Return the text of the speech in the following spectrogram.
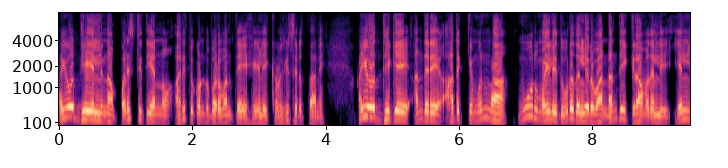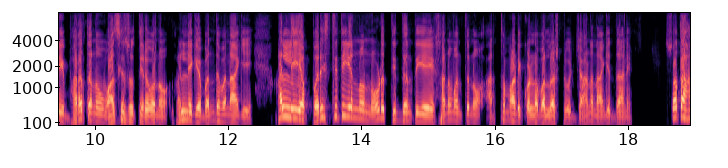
ಅಯೋಧ್ಯೆಯಲ್ಲಿನ ಪರಿಸ್ಥಿತಿಯನ್ನು ಅರಿತುಕೊಂಡು ಬರುವಂತೆ ಹೇಳಿ ಕಳುಹಿಸಿರುತ್ತಾನೆ. ಅಯೋಧ್ಯೆಗೆ ಅಂದರೆ ಅದಕ್ಕೆ ಮುನ್ನ ಮೂರು ಮೈಲಿ ದೂರದಲ್ಲಿರುವ ನಂದಿ ಗ್ರಾಮದಲ್ಲಿ ಎಲ್ಲಿ ಭರತನು ವಾಸಿಸುತ್ತಿರುವನೋ ಅಲ್ಲಿಗೆ ಬಂದವನಾಗಿ ಅಲ್ಲಿಯ ಪರಿಸ್ಥಿತಿಯನ್ನು ನೋಡುತ್ತಿದ್ದಂತೆಯೇ ಹನುಮಂತನು ಅರ್ಥ ಮಾಡಿಕೊಳ್ಳಬಲ್ಲಷ್ಟು ಜಾಣನಾಗಿದ್ದಾನೆ. ಸ್ವತಃ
